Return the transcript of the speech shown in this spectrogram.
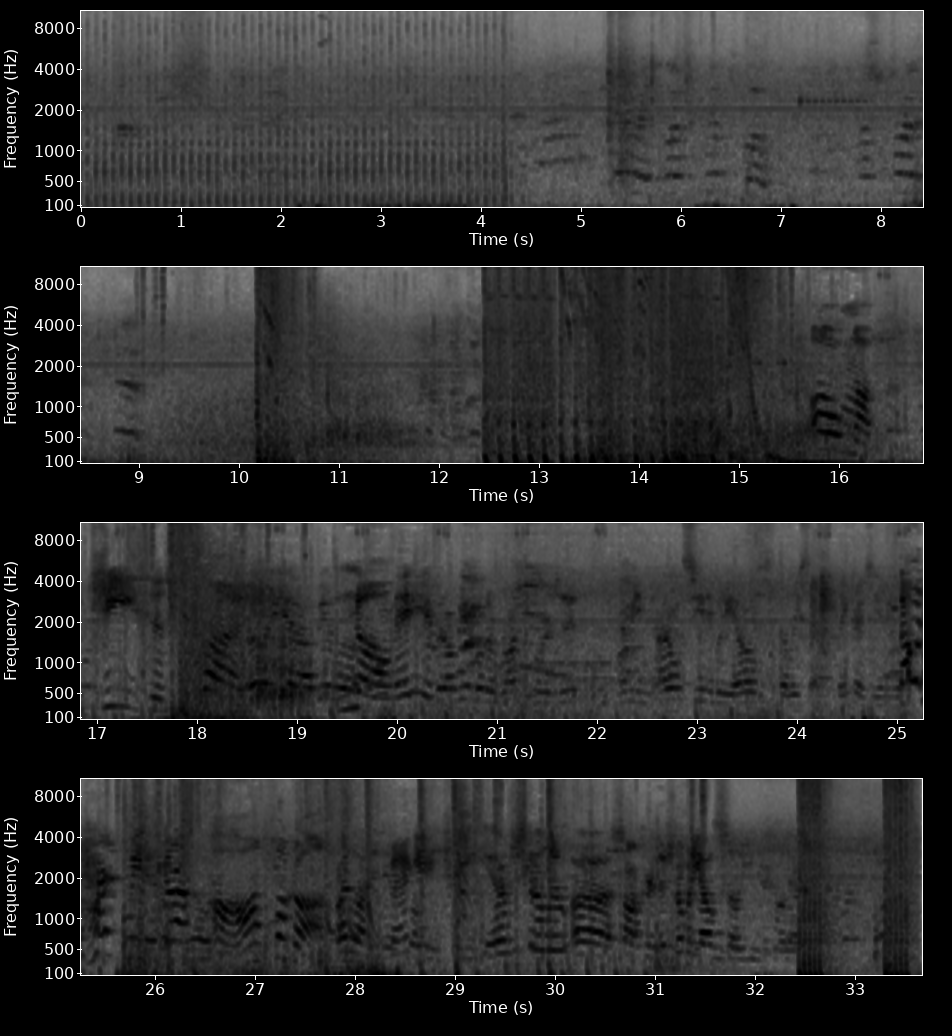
Oh my Jesus Christ. Oh, yeah, I'll be able to, no. I'll but I'll be able to run towards it. I mean, I don't see anybody else. At least I don't think I see anyone. That would hurt me, yeah. Aw, fuck off. I lied. it, Yeah, I'm just gonna loot, uh, soccer. There's nobody else, so you can go there.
